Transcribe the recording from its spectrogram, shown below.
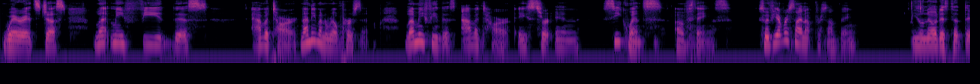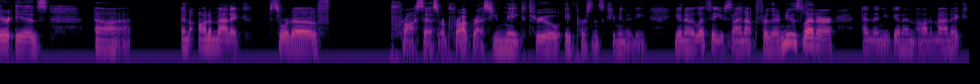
where it's just, let me feed this avatar, not even a real person, let me feed this avatar a certain sequence of things so if you ever sign up for something, you'll notice that there is uh, an automatic sort of process or progress you make through a person's community. You know, let's say you sign up for their newsletter and then you get an automatic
